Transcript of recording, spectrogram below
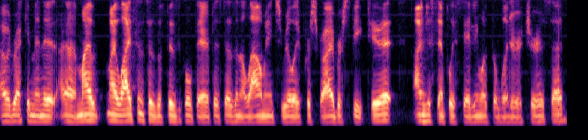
I would recommend it. Uh, my my license as a physical therapist doesn't allow me to really prescribe or speak to it. I'm just simply stating what the literature has said.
